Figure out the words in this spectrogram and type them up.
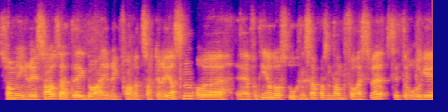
Som Ingrid sa, så heter jeg da Eirik Faret Sakariassen og er for tida stortingsrepresentant for SV. Sitter òg i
